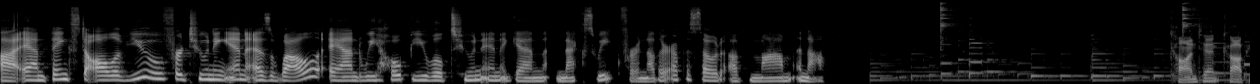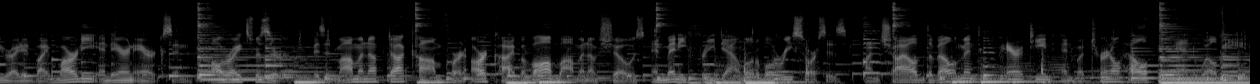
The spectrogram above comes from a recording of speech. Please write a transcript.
uh, and thanks to all of you for tuning in as well and we hope you will tune in again next week for another episode of mom enough Content copyrighted by Marti and Erin Erickson. All rights reserved. Visit momenough.com for an archive of all Mom Enough shows and many free downloadable resources on child development, parenting, and maternal health and well being.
